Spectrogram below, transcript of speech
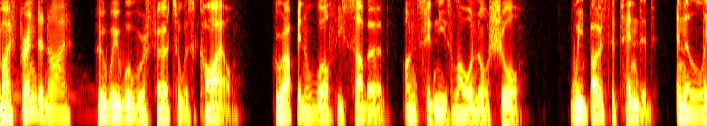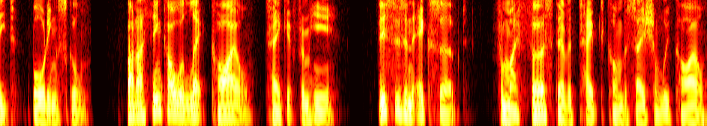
My friend and I, who we will refer to as Kyle, grew up in a wealthy suburb on Sydney's lower North Shore. We both attended an elite boarding school, but I think I will let Kyle take it from here. This is an excerpt from my first ever taped conversation with Kyle.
